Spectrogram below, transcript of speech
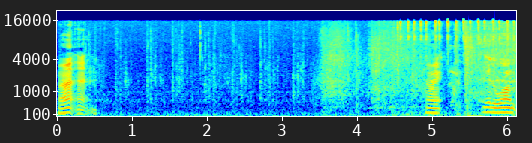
Right then. Alright, you're the one.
